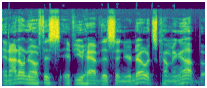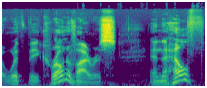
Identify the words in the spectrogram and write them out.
and I don't know if this if you have this in your notes coming up, but with the coronavirus and the health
